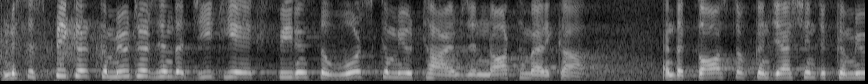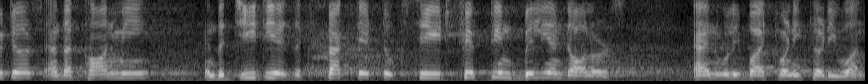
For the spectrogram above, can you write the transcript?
Mr. Speaker, commuters in the GTA experience the worst commute times in North America, and the cost of congestion to commuters and the economy in the GTA is expected to exceed $15 billion annually by 2031.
